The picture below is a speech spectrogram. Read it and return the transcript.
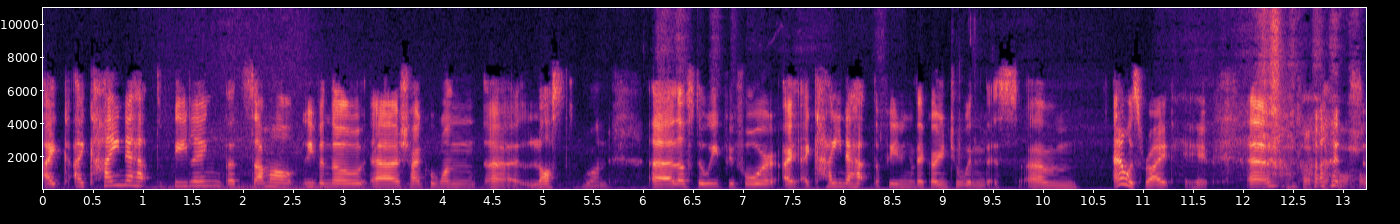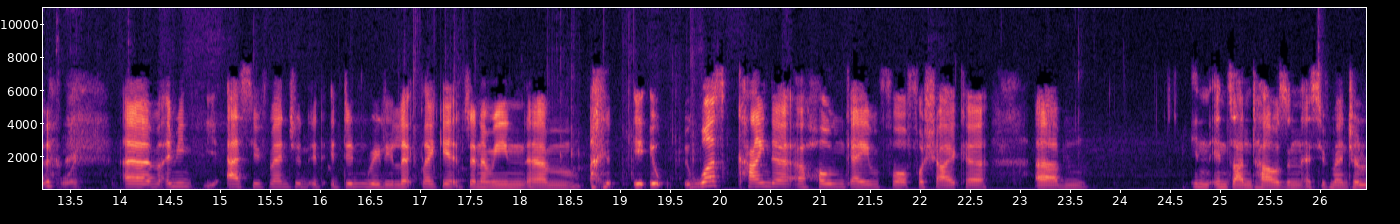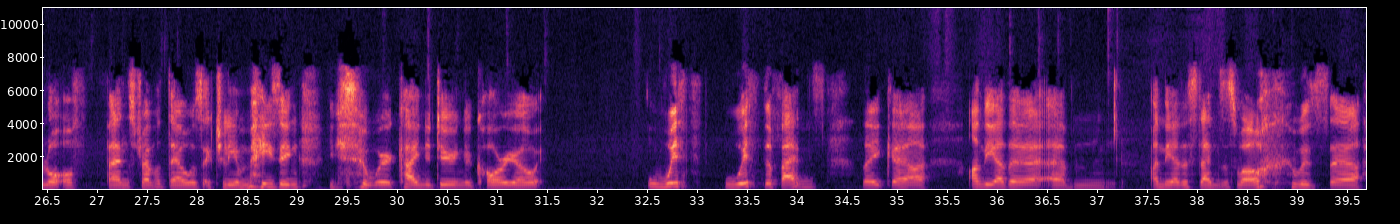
I, I kind of had the feeling that somehow, even though uh, Schalke won, uh, lost one, uh, lost the week before, I, I kind of had the feeling they're going to win this. Um, and I was right. um, but, oh boy. Um, I mean, as you've mentioned, it, it didn't really look like it, and I mean, um, it, it, it was kind of a home game for for Schalke. Um, in in Sandhausen, as you've mentioned, a lot of fans traveled there. It was actually amazing because we're kind of doing a choreo with with the fans, like uh, on the other um, on the other stands as well. it was uh,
